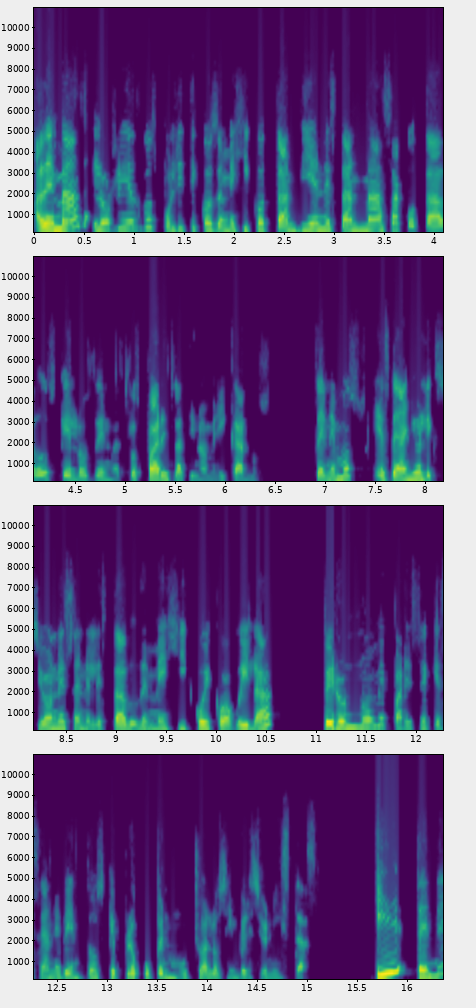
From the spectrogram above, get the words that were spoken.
Además, los riesgos políticos de México también están más acotados que los de nuestros pares latinoamericanos. Tenemos este año elecciones en el Estado de México y Coahuila, pero no me parece que sean eventos que preocupen mucho a los inversionistas. Y tenemos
